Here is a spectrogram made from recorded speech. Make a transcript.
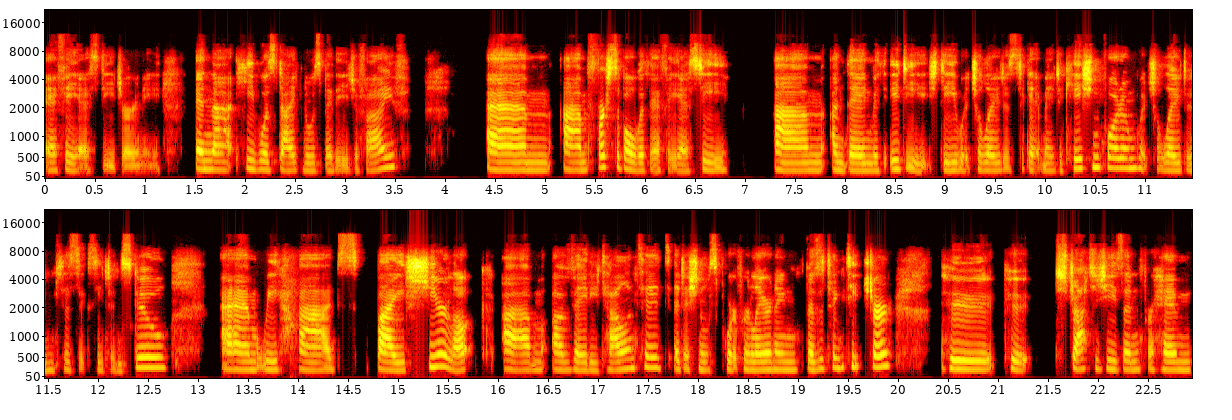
FASD journey in that he was diagnosed by the age of five. Um, um, first of all with FASD, um, and then with ADHD, which allowed us to get medication for him, which allowed him to succeed in school. Um, we had, by sheer luck, um, a very talented additional support for learning visiting teacher who put strategies in for him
